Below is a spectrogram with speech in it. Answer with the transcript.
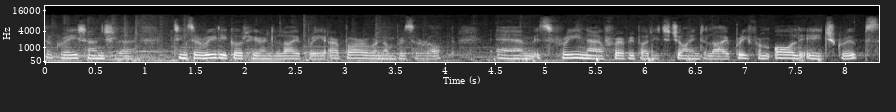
Things are great, Angela. Things are really good here in the library. Our borrower numbers are up. Um, it's free now for everybody to join the library from all age groups.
